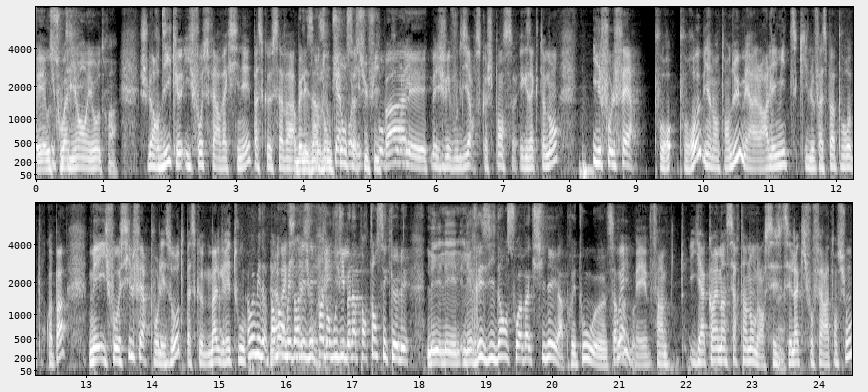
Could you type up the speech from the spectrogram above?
Et aux soignants et autres Je leur dis qu'il faut se faire vacciner parce que ça va. Ah ben les injonctions, ça ne suffit pas. Mais je vais vous dire ce que je pense exactement. Il faut le faire pour, pour eux, bien entendu, mais alors à la limite qu'ils ne le fassent pas pour eux, pourquoi pas. Mais il faut aussi le faire pour les autres, parce que malgré tout. Ah oui, mais, pardon, mais dans les EHPAD, on vous dit ben, l'important c'est que les, les, les, les, résidents soient vaccinés. Après tout, euh, ça va. Oui, mais enfin, il y a quand même un certain nombre, alors c'est là qu'il faut faire attention,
